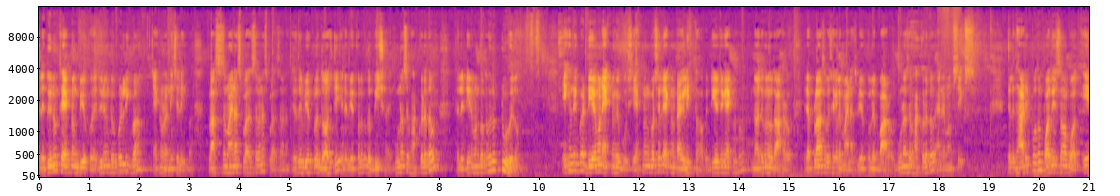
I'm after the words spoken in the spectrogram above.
তাহলে দুই নং থেকে এক নং বিয়োগ করে, দুই নংটা উপরে লিখবা, এক নংটা নিচে লিখবা। প্লাস আছে মাইনাস প্লাস আছে মাইনাস প্লাস মাইনাস এদের বিয়োগ করলে দশ ডি এটা বিয়োগ করলে কত? বিশ হয়। গুণ আছে, ভাগ করে দাও, তাহলে ডি এর মান কত হলো? টু হলো। এখানে লিখবা ডি এর মান এক নঙ্গে বসি, এক নং বসালে এক নংটা আগে লিখতে হবে। ডি এর জায়গায় এক লিখো, নয় দুগুণে আঠারো। এটা প্লাস বসে গেলে মাইনাস বিয়োগ করলে বারো। গুণ আছে ভাগ করে দাও এন এর মান সিক্স তাহলে ধারাটির প্রথম পঁয়ত্রিশতম পদ a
